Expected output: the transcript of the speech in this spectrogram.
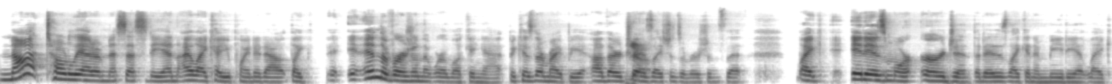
not totally out of necessity. And I like how you pointed out, like in the version that we're looking at, because there might be other translations or versions that, like, it is more urgent, that it is like an immediate, like,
